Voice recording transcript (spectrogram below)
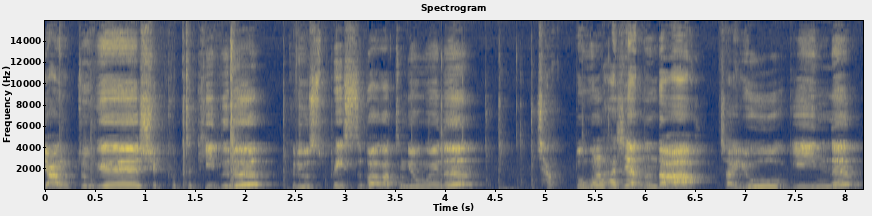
양쪽의 시프트 키들은 그리고 스페이스바 같은 경우에는 작동을 하지 않는다. 자, 여기 있는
